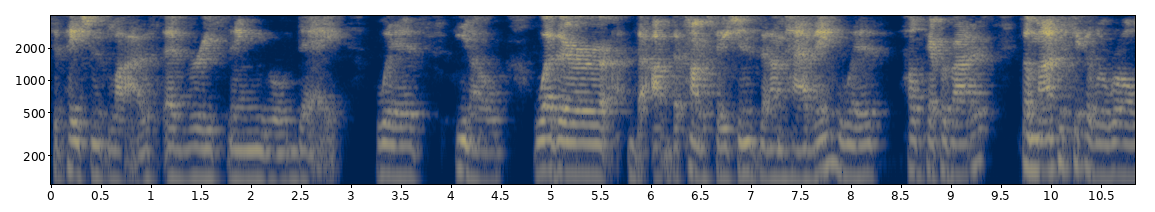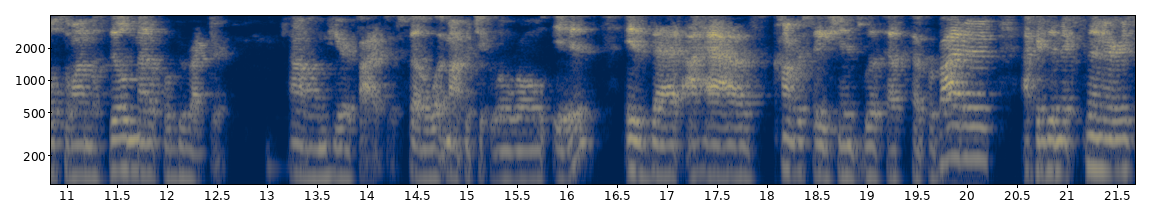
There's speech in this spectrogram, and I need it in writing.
to patients' lives every single day with, you know, whether the, uh, the conversations that I'm having with healthcare providers. So my particular role, so I'm a field medical director um, here at Pfizer. So what my particular role is, is that I have conversations with healthcare providers, academic centers,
